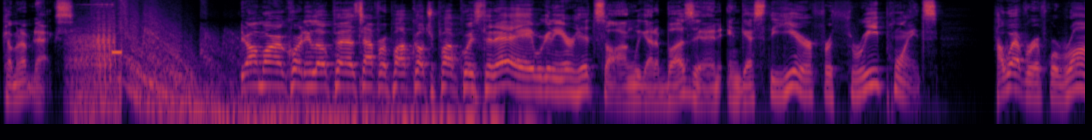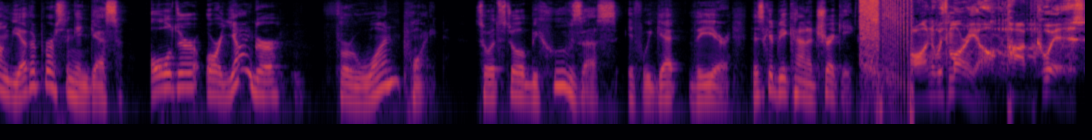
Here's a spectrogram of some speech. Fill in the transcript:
Coming up next. On Mario Courtney Lopez. Time for a pop culture pop quiz today. We're going to hear a hit song. We got to buzz in and guess the year for three points. However, if we're wrong, the other person can guess older or younger for one point. So it still behooves us if we get the year. This could be kind of tricky. On with Mario. Pop quiz.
